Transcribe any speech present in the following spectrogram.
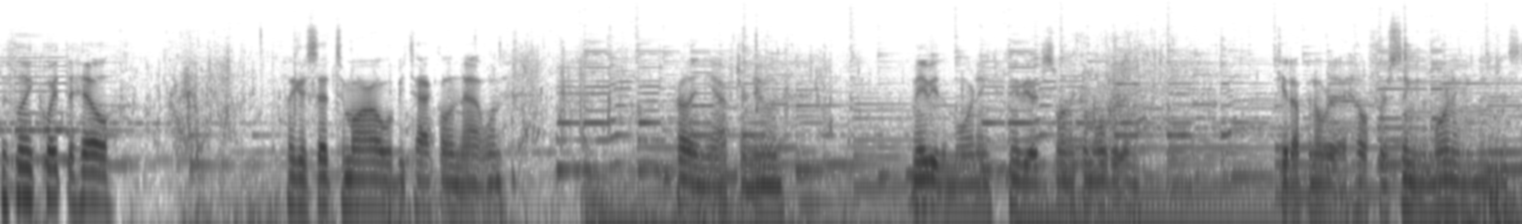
Definitely quite the hill. Like I said, tomorrow we'll be tackling that one. Probably in the afternoon. Maybe the morning. Maybe I just want to come over and get up and over that hill first thing in the morning and then just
